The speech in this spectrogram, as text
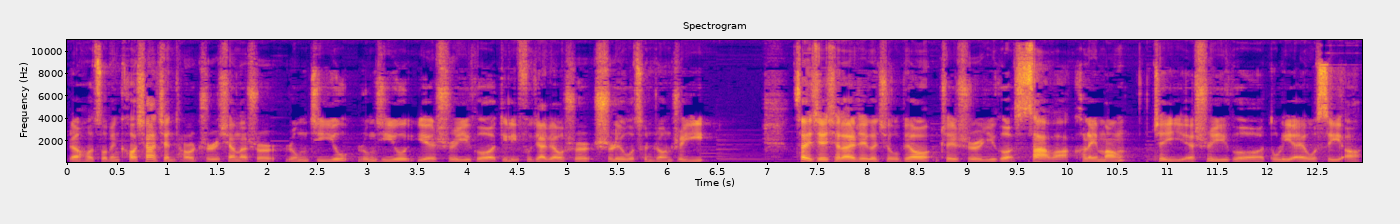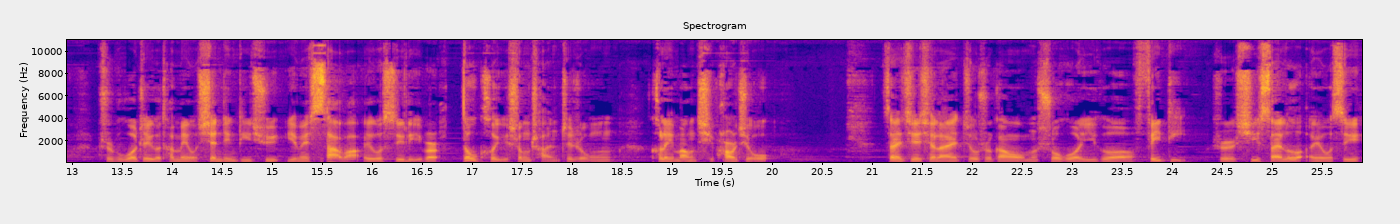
然后左边靠下箭头指向的是荣吉优，荣吉优也是一个地理附加标识，十六个村庄之一。再接下来，这个酒标这是一个萨瓦克雷芒，这也是一个独立 AOC 啊，只不过这个它没有限定地区，因为萨瓦 AOC 里边都可以生产这种克雷芒起泡酒。再接下来就是刚刚我们说过一个飞地。是西塞勒 AOC，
